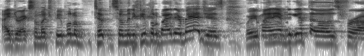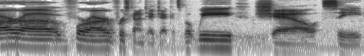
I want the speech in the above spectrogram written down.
I direct so much people to, to so many people to buy their badges, you might have to get those for our uh, for our first contact jackets. But we shall see.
